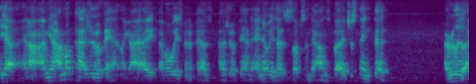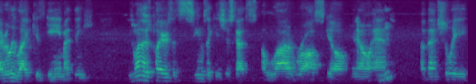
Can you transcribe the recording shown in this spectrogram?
Yeah, and I, I mean, I'm a Pageau fan. Like I, I've always been a Pageau fan. I know he has his ups and downs, but I just think that I really, I really like his game. I think he's one of those players that seems like he's just got a lot of raw skill, you know, and mm-hmm. Eventually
